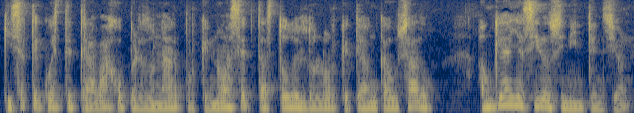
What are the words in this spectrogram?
Quizá te cueste trabajo perdonar porque no aceptas todo el dolor que te han causado, aunque haya sido sin intención.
